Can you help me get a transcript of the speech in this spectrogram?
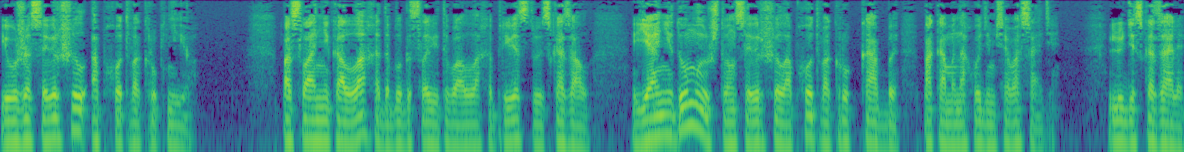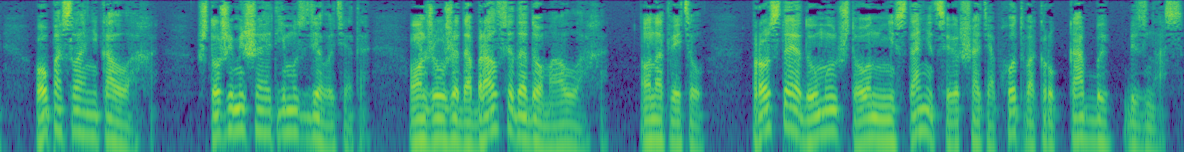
и уже совершил обход вокруг нее». Посланник Аллаха, да благословит его Аллаха приветствует, сказал, «Я не думаю, что он совершил обход вокруг Каббы, пока мы находимся в осаде». Люди сказали, «О посланник Аллаха, что же мешает ему сделать это? Он же уже добрался до дома Аллаха». Он ответил, «Просто я думаю, что он не станет совершать обход вокруг Каббы без нас».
